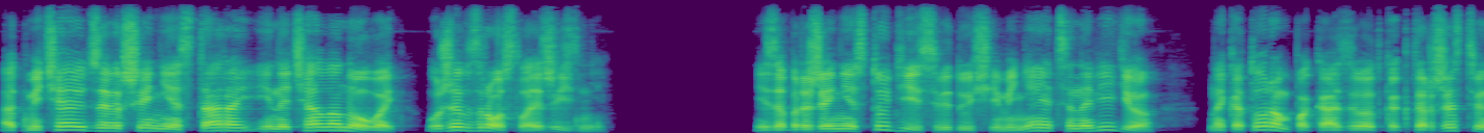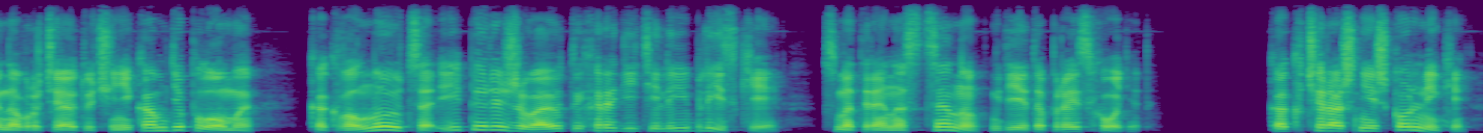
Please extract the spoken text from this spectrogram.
отмечают завершение старой и начало новой, уже взрослой жизни. Изображение студии с ведущей меняется на видео, на котором показывают, как торжественно вручают ученикам дипломы, как волнуются и переживают их родители и близкие, смотря на сцену, где это происходит. Как вчерашние школьники –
